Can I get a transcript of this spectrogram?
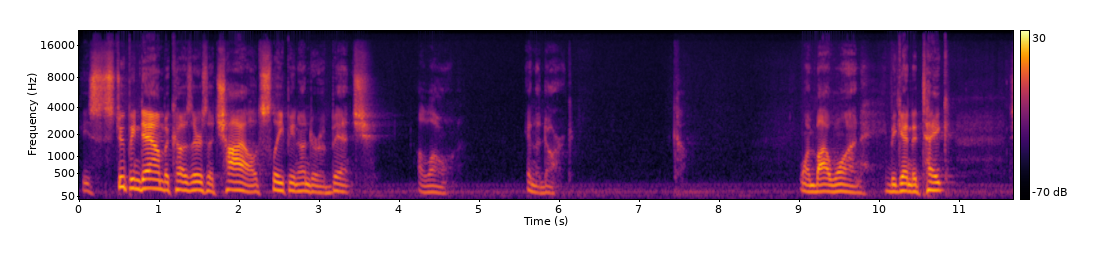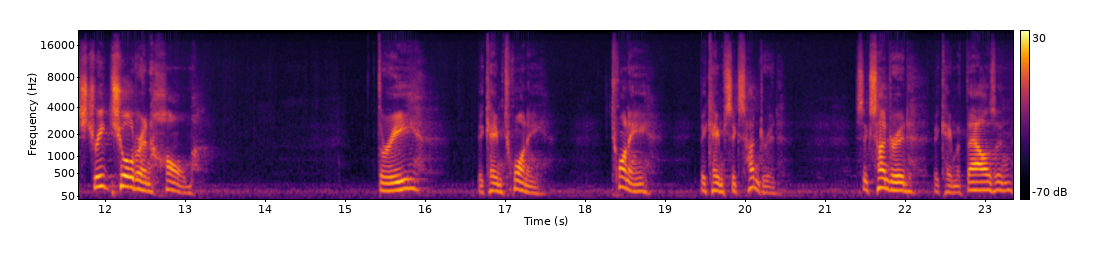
He's stooping down because there's a child sleeping under a bench alone in the dark. One by one, he began to take street children home. Three became 20. 20 became 600. 600 became 1,000.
